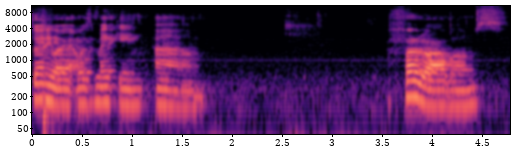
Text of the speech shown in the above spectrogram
So anyway, I was making um, photo albums,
